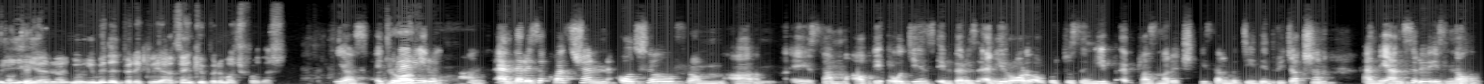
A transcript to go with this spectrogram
You, Okay. you, know, you, you made it very clear. Thank you very much for this. Yes, it really you have- responds. And there is a question also from um, some of the audience if there is any role of bortezomib in plasma-rich T-cell mediated rejection, and the answer is no.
